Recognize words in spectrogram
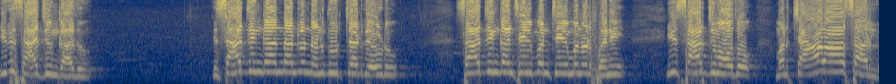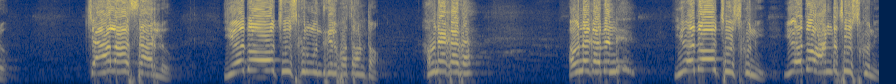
ఇది సాధ్యం కాదు. ఇది సాధ్యం కాని దాంట్లో నన్ను దూర్చాడు దేవుడు. సాధ్యం కాని చేయమని చేయమన్నాడు పని. ఇది సాధ్యం అవదు. మనం చాలాసార్లు చాలాసార్లు ఏదో చూసుకుని ముందుకు వెళ్ళిపోతూ ఉంటాం. అవునా కదా? అవునా కదండి? ఏదో చూసుకుని ఏదో అండ చూసుకుని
